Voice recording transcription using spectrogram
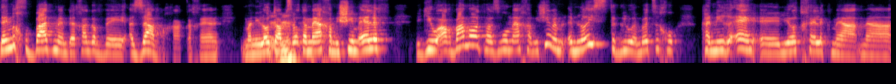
די מכובד מהם, דרך אגב, עזב אחר כך, אם אני לא טועה, בסביבות המאה החמישים אלף, הגיעו ארבע מאות ועזבו מאה חמישים, הם, הם לא הסתגלו, הם לא הצליחו כנראה להיות חלק מה, מה,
